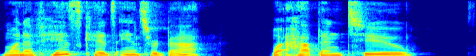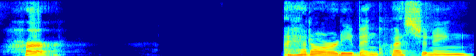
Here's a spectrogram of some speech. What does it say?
One of his kids answered back, What happened to her? I had already been questioning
